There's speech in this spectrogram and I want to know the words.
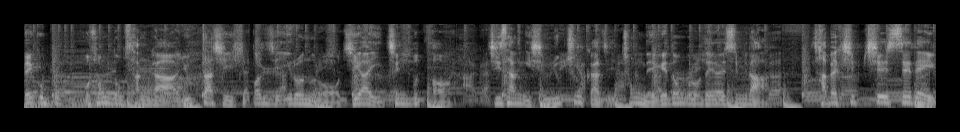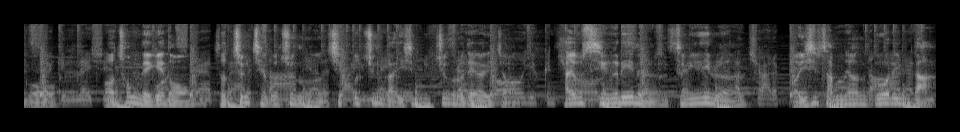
대구 북구 고성동 상가 6-20번지 1원으로 지하 2층부터 지상 26층까지 총 4개 동으로 되어 있습니다. 417세대이고 어, 총 4개 동 저층 최고층은 19층과 26층으로 되어 있죠. 사용 승인은 승인일은 어, 23년 9월입니다.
